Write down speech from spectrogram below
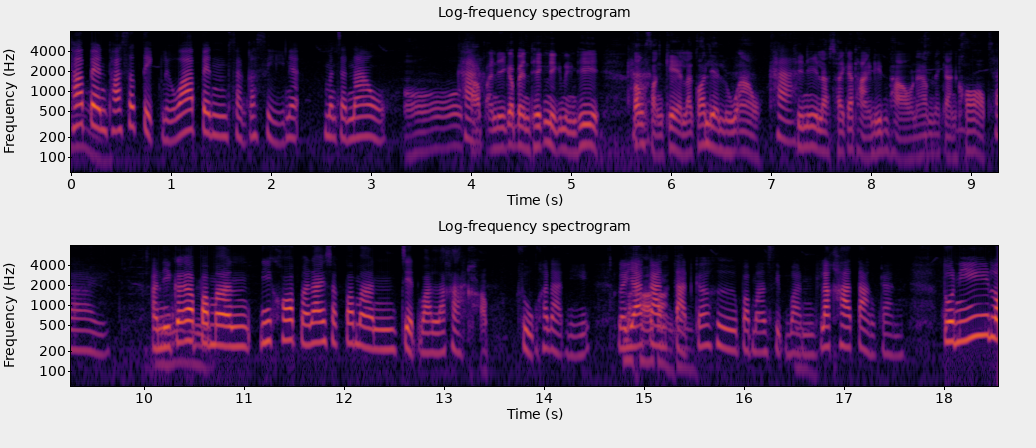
ถ้าเป็นพลาสติกหรือว่าเป็นสังกะสีเนี่ยมันจะเน่าอ๋อค่ะครับ อันนี้ก็เป็นเทคนิคหนึ่งที่ค่ะต้องสังเกตแล้วก็เรียนรู้เอา ค่ะ ที่นี่เราใช้กระถางดินเผานะครับในการครอบ ใช่ อันนี้ก็ประมาณนี่ครอบมาได้สักประมาณ 7 วันแล้วค่ะ ครับ สูงขนาดนี้ ระยะราคาการต่างกันตัดก็คือประมาณ 10 วัน ราคาต่างกัน ตัวนี้โล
